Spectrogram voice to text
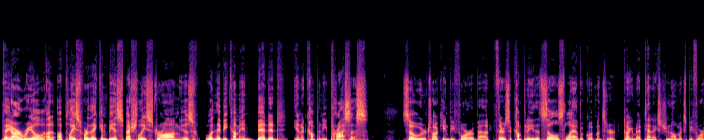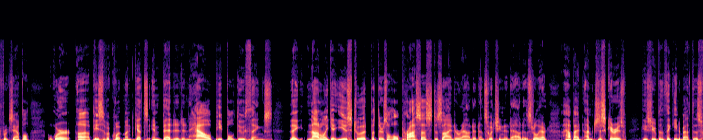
They are real. A, a, place where they can be especially strong is when they become embedded in a company process. So we were talking before about there's a company that sells lab equipment. We were talking about 10x Genomics before, for example, where uh, a piece of equipment gets embedded in how people do things. They not only get used to it, but there's a whole process designed around it, and switching it out is really hard. How about, I'm just curious, because you've been thinking about this,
